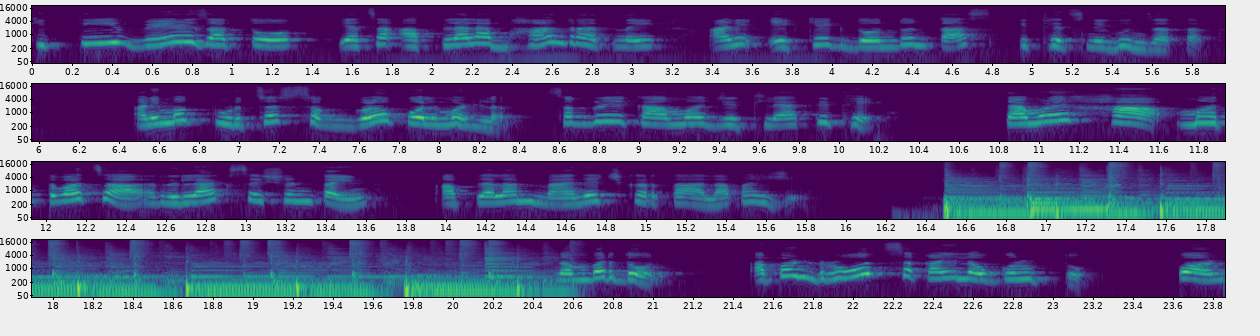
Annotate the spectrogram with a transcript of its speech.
किती वेळ जातो याचा आपल्याला भान राहत नाही आणि एक एक दोन दोन तास इथेच निघून जातात. आणि मग पुढचं सगळं कोलमडलं सगळी कामं जिथल्या तिथे. त्यामुळे हा महत्त्वाचा रिलॅक्सेशन टाईम आपल्याला मॅनेज करता आला पाहिजे. नंबर दोन आपण रोज सकाळी लवकर उठतो पण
